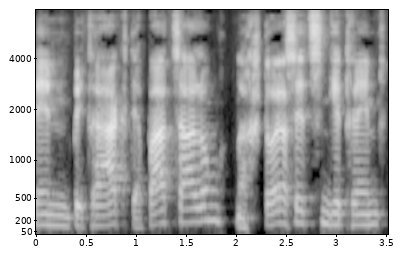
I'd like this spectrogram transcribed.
den Betrag der Barzahlung nach Steuersätzen getrennt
